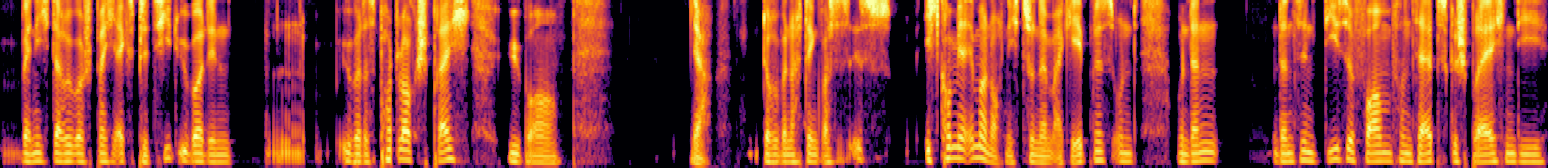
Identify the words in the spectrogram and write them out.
wenn ich darüber spreche, explizit über den über das Podlog spreche, über ja, darüber nachdenke, was es ist. Ich komme ja immer noch nicht zu einem Ergebnis und, und dann, dann sind diese Formen von Selbstgesprächen, die,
